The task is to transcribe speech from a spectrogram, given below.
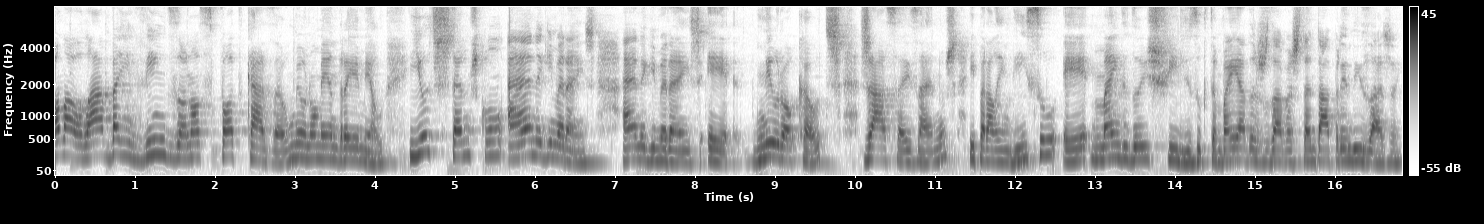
Olá, olá, bem-vindos ao nosso podcast. O meu nome é Andreia Melo e hoje estamos com a Ana Guimarães. A Ana Guimarães é neurocoach já há seis anos e, para além disso, é mãe de dois filhos, o que também há de ajudar bastante à aprendizagem.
